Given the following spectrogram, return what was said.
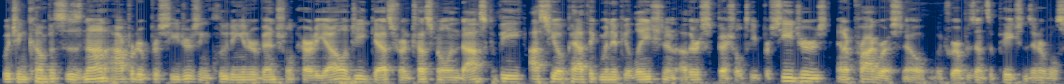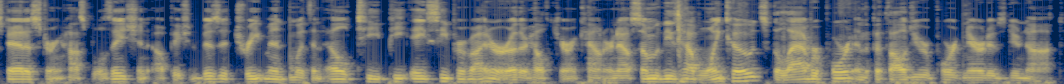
which encompasses non operative procedures, including interventional cardiology, gastrointestinal endoscopy, osteopathic manipulation, and other specialty procedures, and a progress note, which represents a patient's interval status during hospitalization, outpatient visit, treatment with an LTPAC provider, or other healthcare encounter. Now, some of these have LOINC codes, the lab report and the pathology report narratives do not.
